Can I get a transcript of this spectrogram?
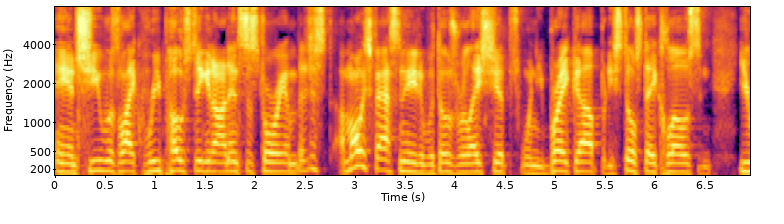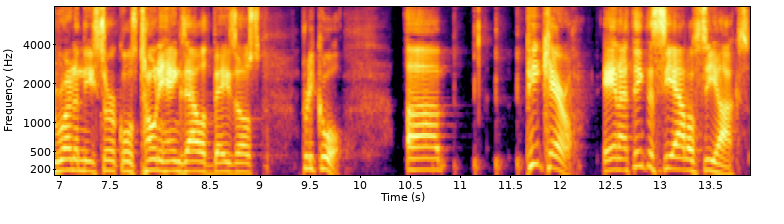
and she was like reposting it on Insta story. I'm just, I'm always fascinated with those relationships when you break up, but you still stay close and you run in these circles. Tony hangs out with Bezos, pretty cool. Uh, Pete Carroll, and I think the Seattle Seahawks.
